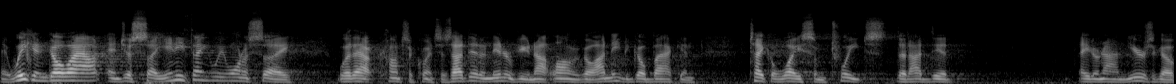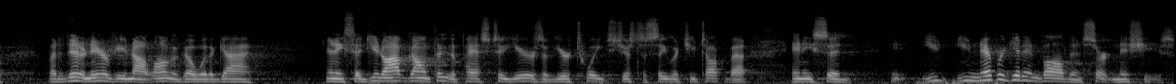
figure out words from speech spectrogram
That we can go out and just say anything we want to say without consequences. I did an interview not long ago. I need to go back and take away some tweets that I did eight or nine years ago. But I did an interview not long ago with a guy, and he said, You know, I've gone through the past two years of your tweets just to see what you talk about. And he said, You, you never get involved in certain issues.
